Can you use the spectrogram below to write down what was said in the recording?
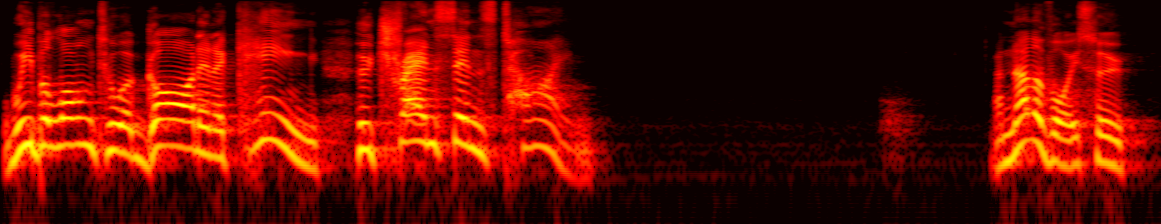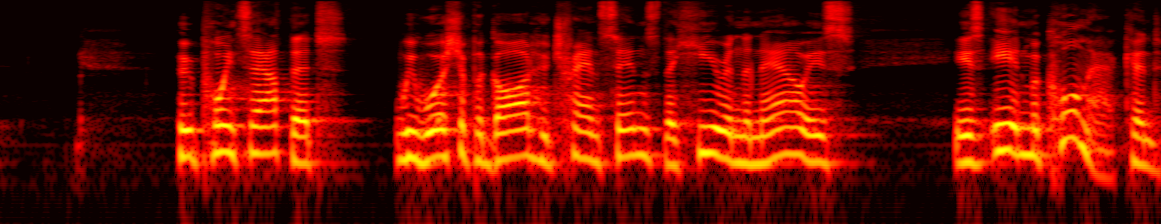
We belong to a God and a King who transcends time. Another voice who, who points out that we worship a God who transcends the here and the now is, is Ian McCormack. And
